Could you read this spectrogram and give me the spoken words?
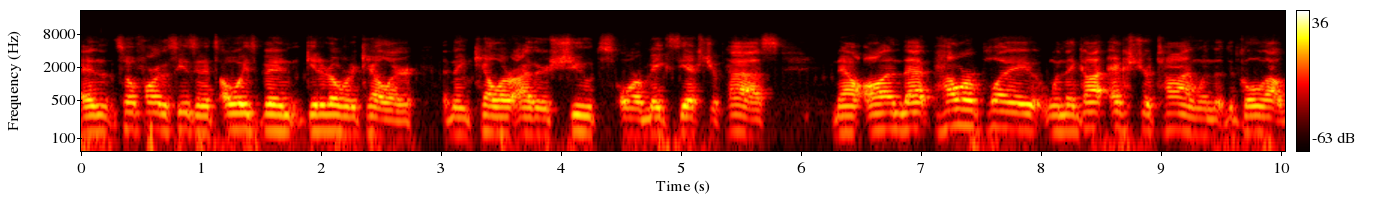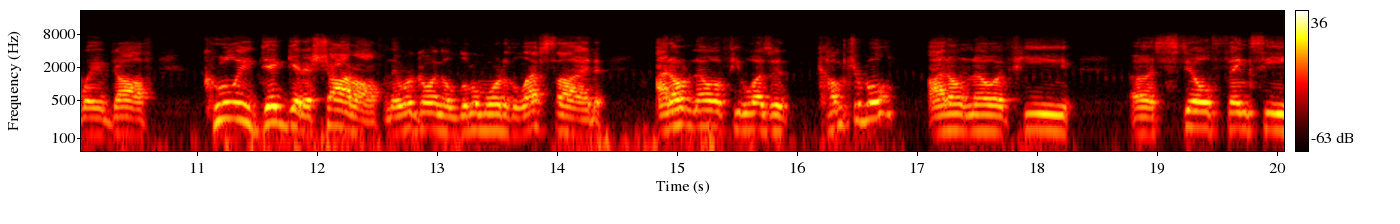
and so far this season, it's always been get it over to Keller, and then Keller either shoots or makes the extra pass. Now on that power play, when they got extra time, when the, the goal got waved off, Cooley did get a shot off, and they were going a little more to the left side. I don't know if he wasn't comfortable. I don't know if he uh, still thinks he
